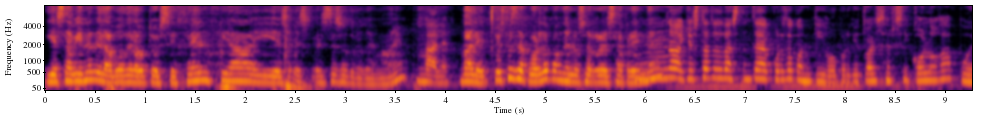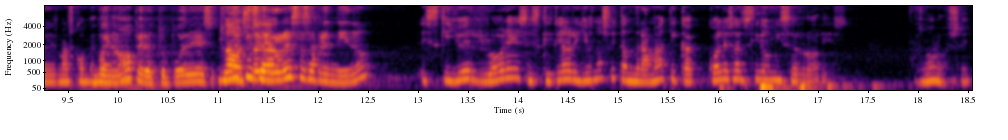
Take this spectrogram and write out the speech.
Y esa viene de la voz de la autoexigencia y es- es- ese es otro tema, ¿eh? Vale. Vale, ¿tú estás de acuerdo con que los errores se aprenden? No, yo estoy bastante de acuerdo contigo, porque tú al ser psicóloga, pues más convencido. Bueno, pero tú puedes. ¿Tú No, de tus de- errores has aprendido? Es que yo errores, es que claro, yo no soy tan dramática. ¿Cuáles han sido mis errores? Pues no lo sé.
